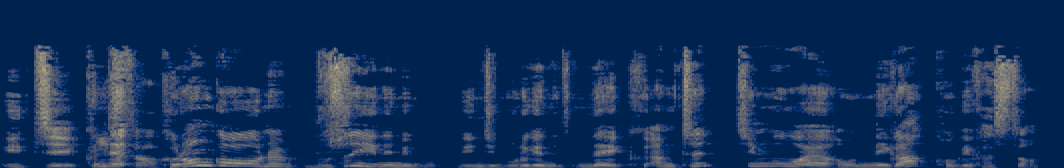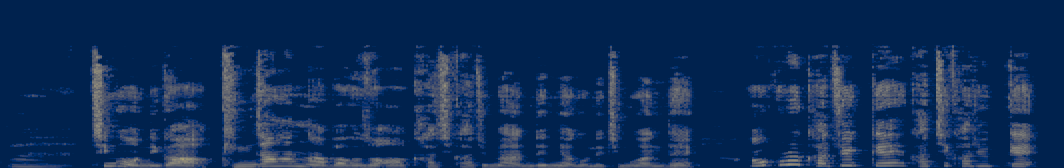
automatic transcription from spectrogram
있지. 근데 있어. 그런 거를 무슨 이름인지 모르겠는데 그 암튼 친구의 언니가 거기 갔어. 음. 친구 언니가 긴장했나 봐. 그래서 아 같이 가주면 안 됐냐고 내 친구한테 어 그래 가줄게 같이 가줄게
